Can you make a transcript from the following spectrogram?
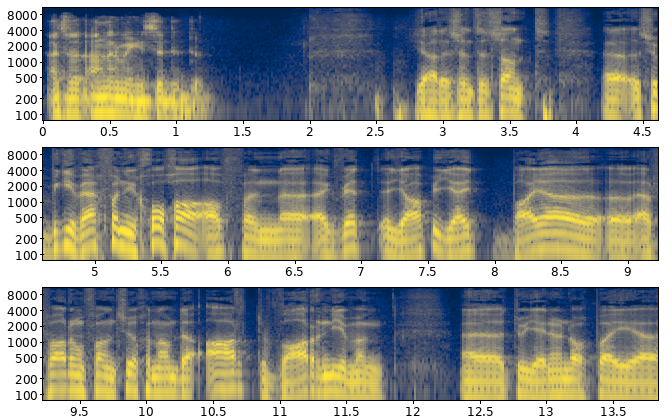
as wat ander mense dit doen? Ja, dis interessant. Uh so 'n bietjie weg van die gogga af en uh, ek weet Japie jy het baie uh, ervaring van sogenaamde aardwaarneming uh toe jy nou nog by uh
